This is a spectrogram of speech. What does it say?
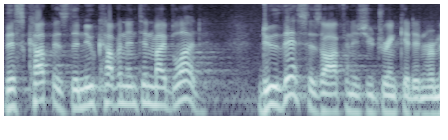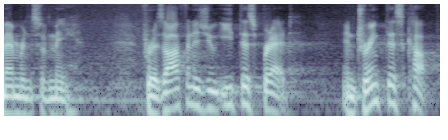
This cup is the new covenant in my blood. Do this as often as you drink it in remembrance of me. For as often as you eat this bread and drink this cup,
